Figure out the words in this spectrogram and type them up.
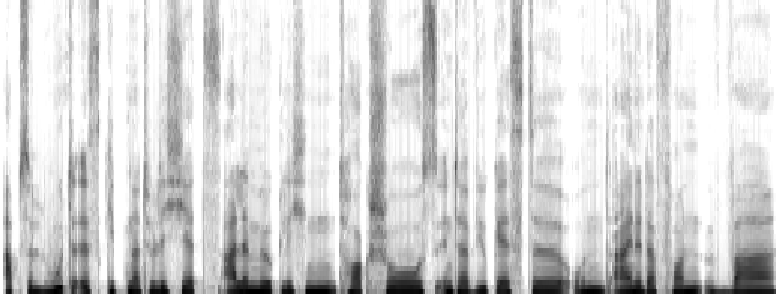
Absolut. Es gibt natürlich jetzt alle möglichen Talkshows, Interviewgäste und eine davon war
